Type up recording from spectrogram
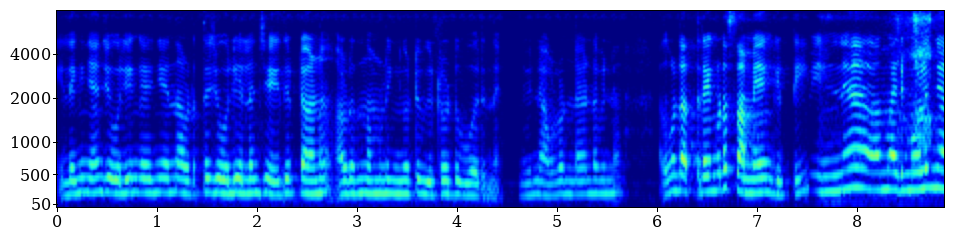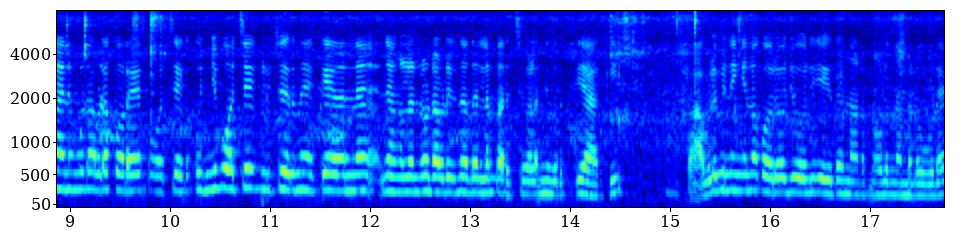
ഇല്ലെങ്കിൽ ഞാൻ ജോലിയും കഴിഞ്ഞ് ചെന്ന് അവിടുത്തെ ജോലിയെല്ലാം ചെയ്തിട്ടാണ് അവിടെ നിന്ന് നമ്മൾ ഇങ്ങോട്ട് വീട്ടിലോട്ട് പോരുന്നത്. പിന്നെ അവളുണ്ടായതുകൊണ്ട് പിന്നെ അതുകൊണ്ട് അത്രയും കൂടെ സമയം കിട്ടി. പിന്നെ മരുമോളും ഞാനും കൂടെ അവിടെ കുറേ പോച്ചയൊക്കെ കുഞ്ഞു പോച്ചയൊക്കെ കിളിച്ചു വരുന്നതൊക്കെ തന്നെ ഞങ്ങൾ രണ്ടും അവിടെ ഇരുന്ന് അതെല്ലാം പറിച്ചു കളഞ്ഞ് വൃത്തിയാക്കി. അപ്പോൾ അവൾ പിന്നെ ഇങ്ങനെ ഓരോ ജോലി ചെയ്ത് നടന്നോളും നമ്മുടെ കൂടെ.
